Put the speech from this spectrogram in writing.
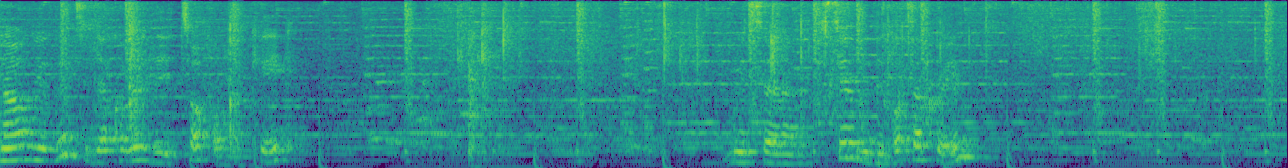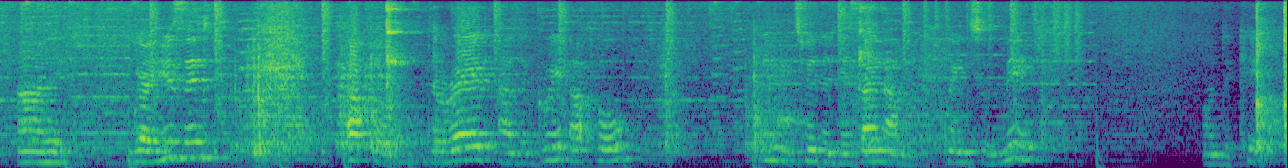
Now we're going to decorate the top of the cake with uh, still with the buttercream and we are using apple, the red and the green apple in between the design I'm going to make on the cake.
